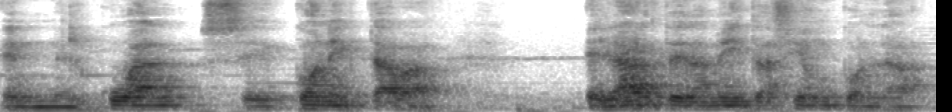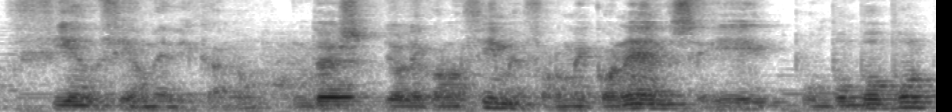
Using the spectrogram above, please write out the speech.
en el cual se conectaba el arte de la meditación con la ciencia médica. ¿no? Entonces yo le conocí, me formé con él, seguí pum, pum, pum, pum,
